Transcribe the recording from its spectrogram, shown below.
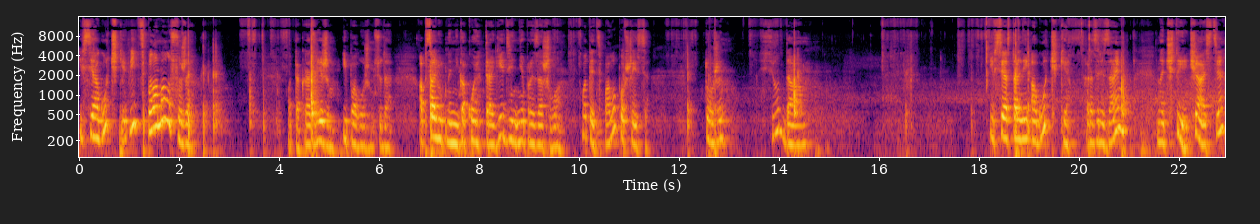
И все огурчики, видите, поломалось уже. Вот так разрежем и положим сюда абсолютно никакой трагедии не произошло. Вот эти полопавшиеся тоже сюда. И все остальные огурчики разрезаем на 4 части.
